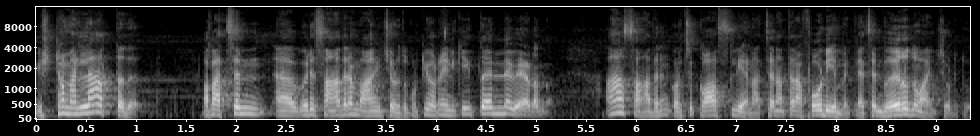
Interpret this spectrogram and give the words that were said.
ഇഷ്ടമല്ലാത്തത്. അപ്പോൾ അച്ഛൻ ഒരു സാധനം വാങ്ങിച്ചു കൊടുത്തു. കുട്ടി പറഞ്ഞു എനിക്ക് ഇത് തന്നെ വേണമെന്ന്. ആ സാധനം കുറച്ച് കോസ്റ്റ്ലിയാണ് അച്ഛൻ അത്ര അഫോർഡ് ചെയ്യാൻ പറ്റില്ല. അച്ഛൻ വേറൊന്ന് വാങ്ങിച്ചു കൊടുത്തു.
